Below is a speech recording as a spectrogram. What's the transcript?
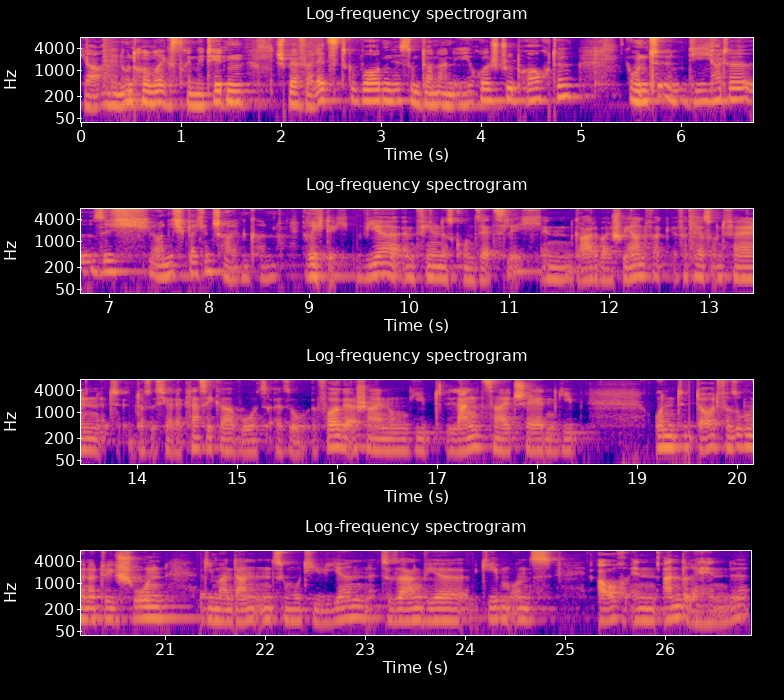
ja an den unteren Extremitäten schwer verletzt geworden ist und dann einen E-Rollstuhl brauchte. Und äh, die hatte sich ja nicht gleich entscheiden können. Richtig. Wir empfehlen das grundsätzlich, in, gerade bei schweren Ver Verkehrsunfällen. Das ist ja der Klassiker, wo es also Folgeerscheinungen gibt, Langzeitschäden gibt. Und dort versuchen wir natürlich schon, die Mandanten zu motivieren, zu sagen, wir geben uns auch in andere Hände.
